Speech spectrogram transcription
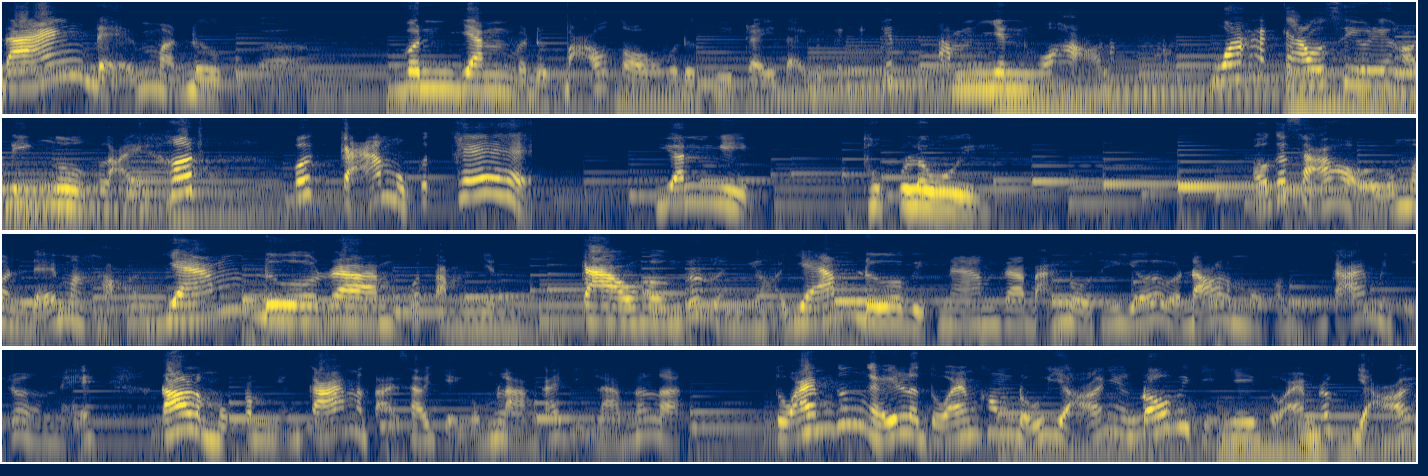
đáng để mà được uh, vinh danh và được bảo tồn và được duy trì. Tại vì cái, cái, cái tầm nhìn của họ nó, nó quá cao siêu đi họ đi ngược lại hết với cả một cái thế hệ doanh nghiệp thụt lùi ở cái xã hội của mình để mà họ dám đưa ra một cái tầm nhìn cao hơn rất là nhiều. Họ dám đưa Việt Nam ra bản đồ thế giới và đó là một trong những cái mà chị rất là nể. Đó là một trong những cái mà tại sao chị cũng làm cái chị làm đó là tụi em cứ nghĩ là tụi em không đủ giỏi nhưng đối với chị Nhi tụi em rất giỏi.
